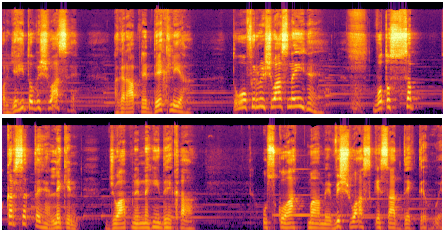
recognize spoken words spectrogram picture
और यही तो विश्वास है। अगर आपने देख लिया तो वो फिर विश्वास नहीं है। वो तो सब कर सकते हैं, लेकिन जो आपने नहीं देखा, उसको आत्मा में विश्वास के साथ देखते हुए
